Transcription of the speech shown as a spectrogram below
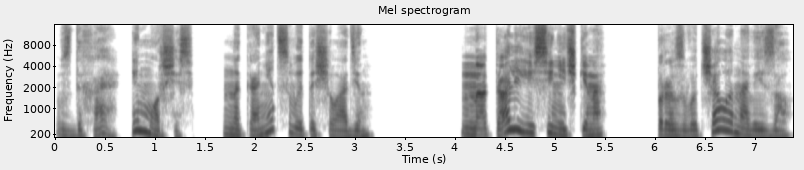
вздыхая и морщась. Наконец вытащила один. «Наталья Синичкина!» прозвучало на весь зал.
